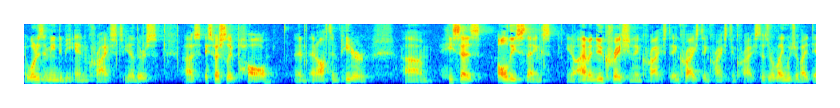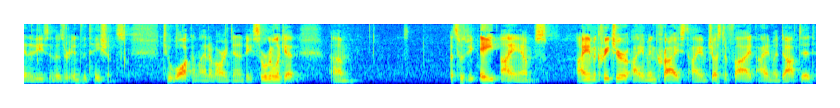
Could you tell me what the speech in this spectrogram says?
And what does it mean to be in Christ? You know, there's, uh, especially Paul and, and often Peter, um, he says all these things. You know, I'm a new creation in Christ, in Christ, in Christ, in Christ. Those are language of identities, and those are invitations to walk in light of our identity. So we're going to look at um, that's supposed to be eight I ams. I am a creature. I am in Christ. I am justified. I am adopted.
